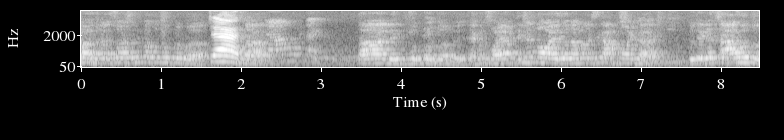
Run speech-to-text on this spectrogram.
হয় তাহলে ছয়ের সাথে কত যোগ করবা চার। তাহলে যোগ করতে হবে। এখন ছয় আর তিনে নয় জন্য আমরা লিখছি রাত নয়টা। যদি এটা চার হতো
